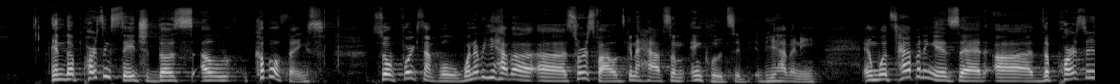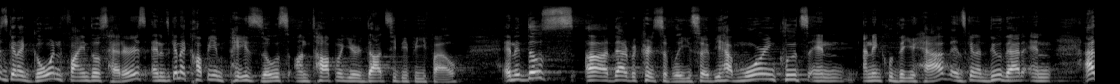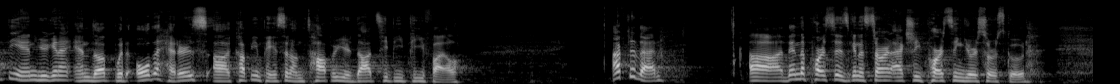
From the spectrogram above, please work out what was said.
And the parsing stage does a couple of things. So for example, whenever you have a, a source file, it's gonna have some includes if, if you have any. And what's happening is that uh, the parser is going to go and find those headers, and it's going to copy and paste those on top of your .cpp file. And it does uh, that recursively. So if you have more includes and an include that you have, it's going to do that. And at the end, you're going to end up with all the headers uh, copy and pasted on top of your .cpp file. After that, uh, then the parser is going to start actually parsing your source code.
